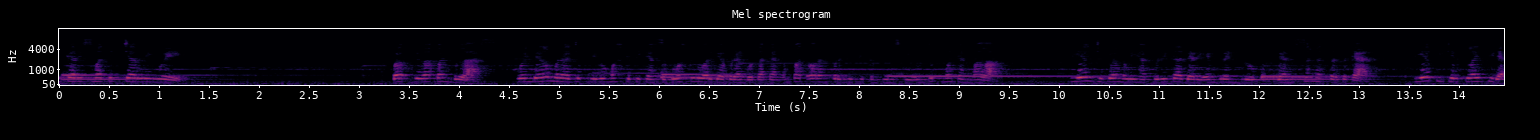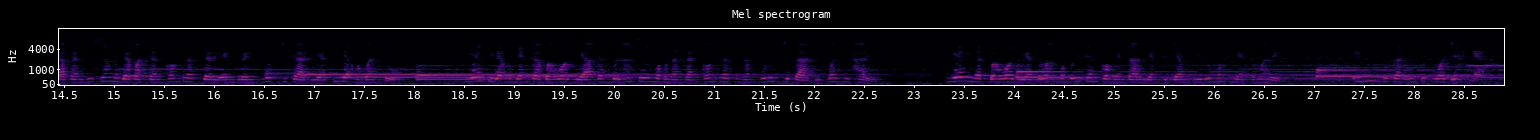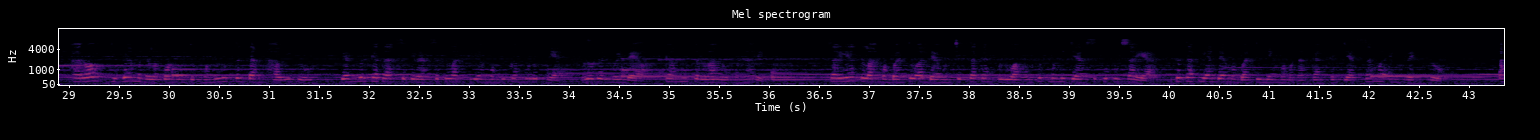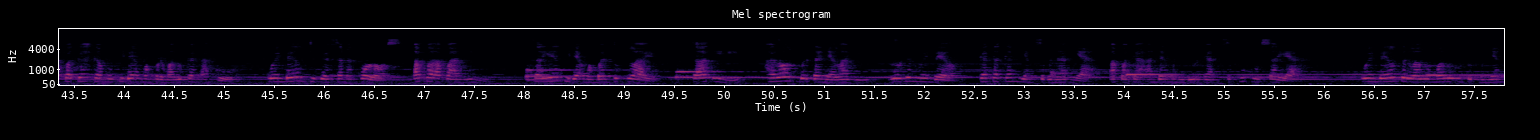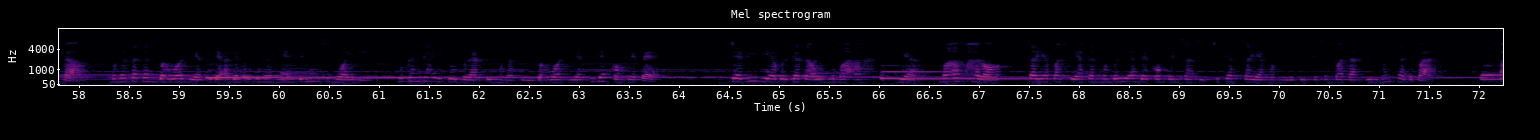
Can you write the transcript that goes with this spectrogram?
si karismatik Charlie Wade. Bab 18 Wendell merajuk di rumah ketika sebuah keluarga beranggotakan empat orang pergi ke Kempinski untuk makan malam. Dia juga melihat berita dari Embrain Group dan sangat tertekan. Dia pikir Clyde tidak akan bisa mendapatkan kontrak dari Embrain Group jika dia tidak membantu. Dia tidak menyangka bahwa dia akan berhasil memenangkan kontrak 60 juta di pagi hari. Dia ingat bahwa dia telah memberikan komentar yang kejam di rumahnya kemarin. Ini bukan untuk wajahnya. Harold juga menelepon untuk mengeluh tentang hal itu, dan berkata segera setelah dia membuka mulutnya, Brother Wendell, kamu terlalu menarik. Saya telah membantu Anda menciptakan peluang untuk mengejar sepupu saya, tetapi Anda membantunya memenangkan kerja sama England Group. Apakah kamu tidak mempermalukan aku? Wendell juga sangat polos, apa-apaan ini? Saya tidak membantu Clyde. Saat ini, Harold bertanya lagi, Brother Wendell, katakan yang sebenarnya, apakah Anda menidurkan sepupu saya? Wendell terlalu malu untuk menyangkal, mengatakan bahwa dia tidak ada hubungannya dengan semua ini. Bukankah itu berarti mengakui bahwa dia tidak kompeten? Jadi dia berkata umum maaf, ya, maaf Harold, saya pasti akan memberi Anda kompensasi jika saya memiliki kesempatan di masa depan.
